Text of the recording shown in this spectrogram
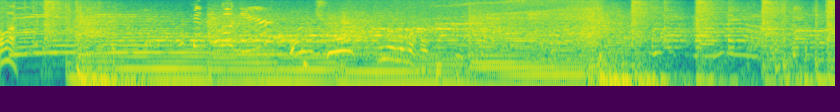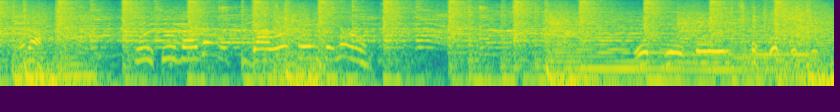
干嘛？看那鸟呢？滚出！不好。大肉，飞什么？我起飞。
